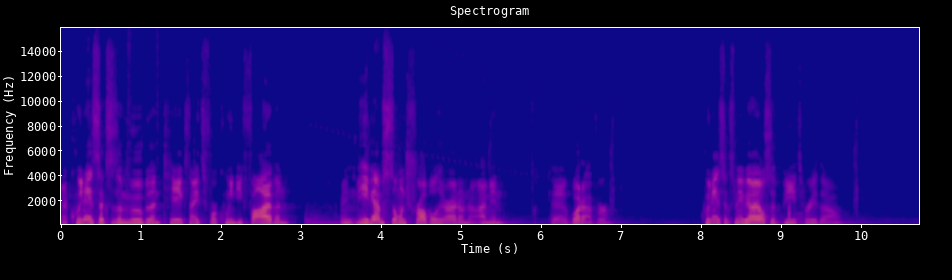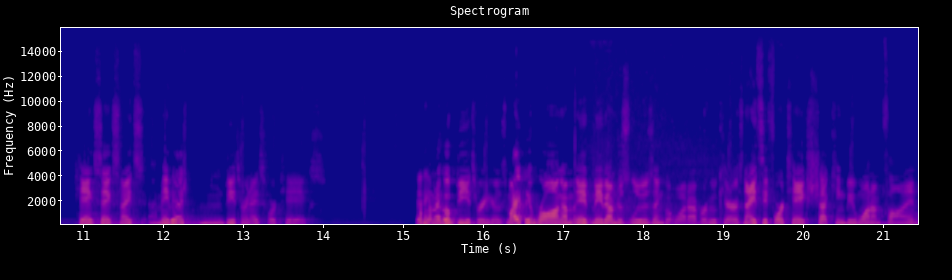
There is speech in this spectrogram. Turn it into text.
now queen a6 is a move but then takes knight c4 queen d5 and I mean maybe I'm still in trouble here I don't know I mean okay whatever queen a6 maybe I also have b3 though. Takes takes knights maybe I hmm, b3 knights 4 takes I think I'm gonna go b3 here. This might be wrong. I'm maybe I'm just losing but whatever who cares? Knight c4 takes check king b1 I'm fine.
